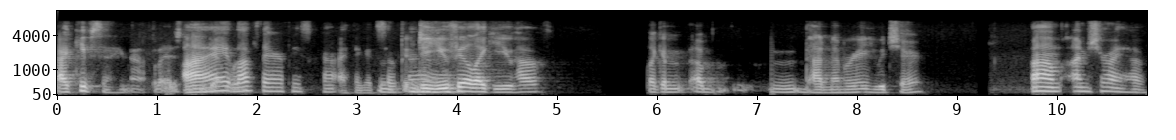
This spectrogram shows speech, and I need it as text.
I keep saying that, but I just I love therapy, Scott. I think it's so good. Do you feel like you have like a, a bad memory you would share? Um, I'm sure I have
